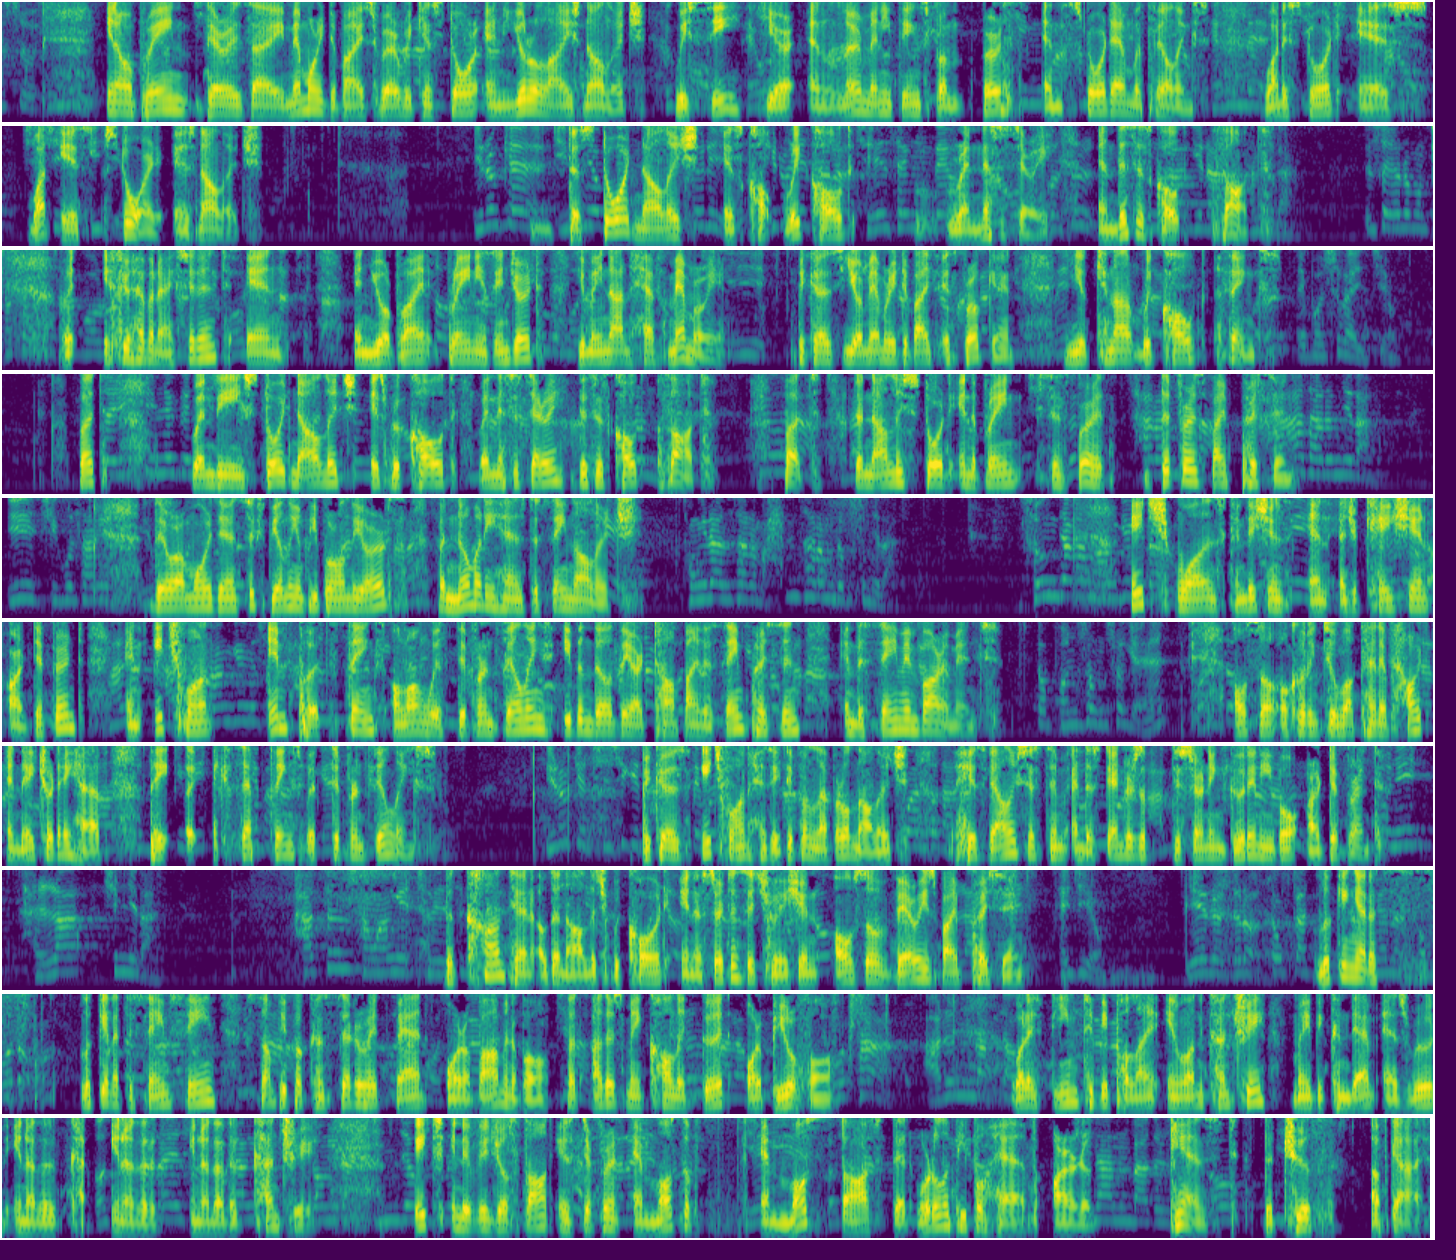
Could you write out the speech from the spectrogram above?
In our brain, there is a memory device where we can store and utilize knowledge. We see, hear, and learn many things from birth and store them with feelings. What is stored is what is stored is knowledge. The stored knowledge is called recalled when necessary, and this is called thought. If you have an accident and and your brain is injured, you may not have memory because your memory device is broken. You cannot recall things. But when the stored knowledge is recalled when necessary, this is called thought. But the knowledge stored in the brain since birth differs by person. There are more than 6 billion people on the earth, but nobody has the same knowledge. Each one's conditions and education are different, and each one inputs things along with different feelings, even though they are taught by the same person in the same environment. Also, according to what kind of heart and nature they have, they uh, accept things with different feelings. Because each one has a different level of knowledge, his value system and the standards of discerning good and evil are different. The content of the knowledge recorded in a certain situation also varies by person. Looking at a, looking at the same scene, some people consider it bad or abominable, but others may call it good or beautiful. What is deemed to be polite in one country may be condemned as rude in another in another in another country. Each individual's thought is different, and most of and most thoughts that worldly people have are against the truth of God.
